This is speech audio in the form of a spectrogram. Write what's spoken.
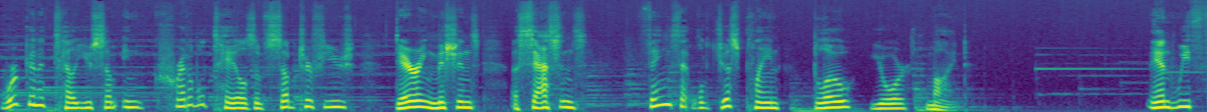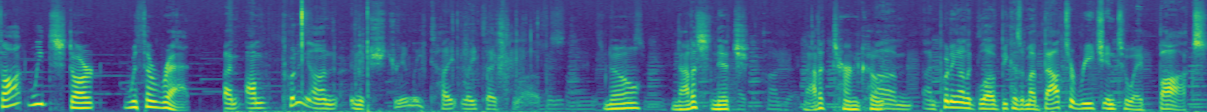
we're going to tell you some incredible tales of subterfuge, daring missions, assassins, things that will just plain blow your mind. And we thought we'd start with a rat. I'm, I'm putting on an extremely tight latex glove. No, not a snitch, not a turncoat. Um, I'm putting on a glove because I'm about to reach into a box,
